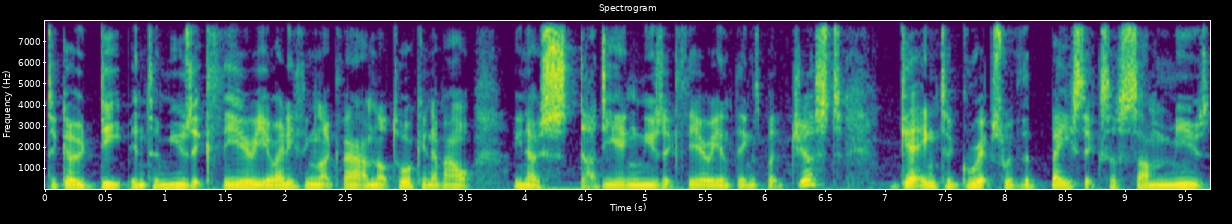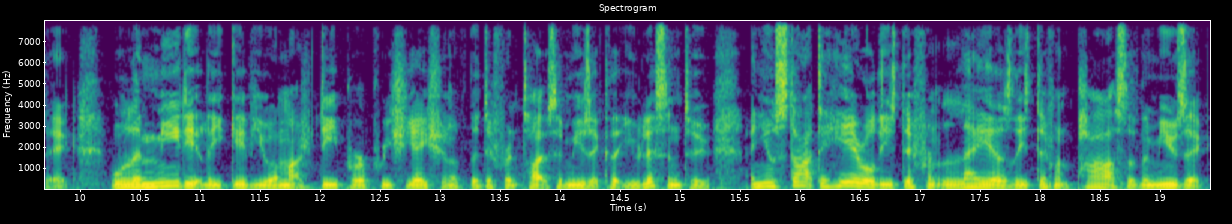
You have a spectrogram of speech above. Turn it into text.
to go deep into music theory or anything like that. I'm not talking about you know, studying music theory and things, but just getting to grips with the basics of some music will immediately give you a much deeper appreciation of the different types of music that you listen to. And you'll start to hear all these different layers these different parts of the music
